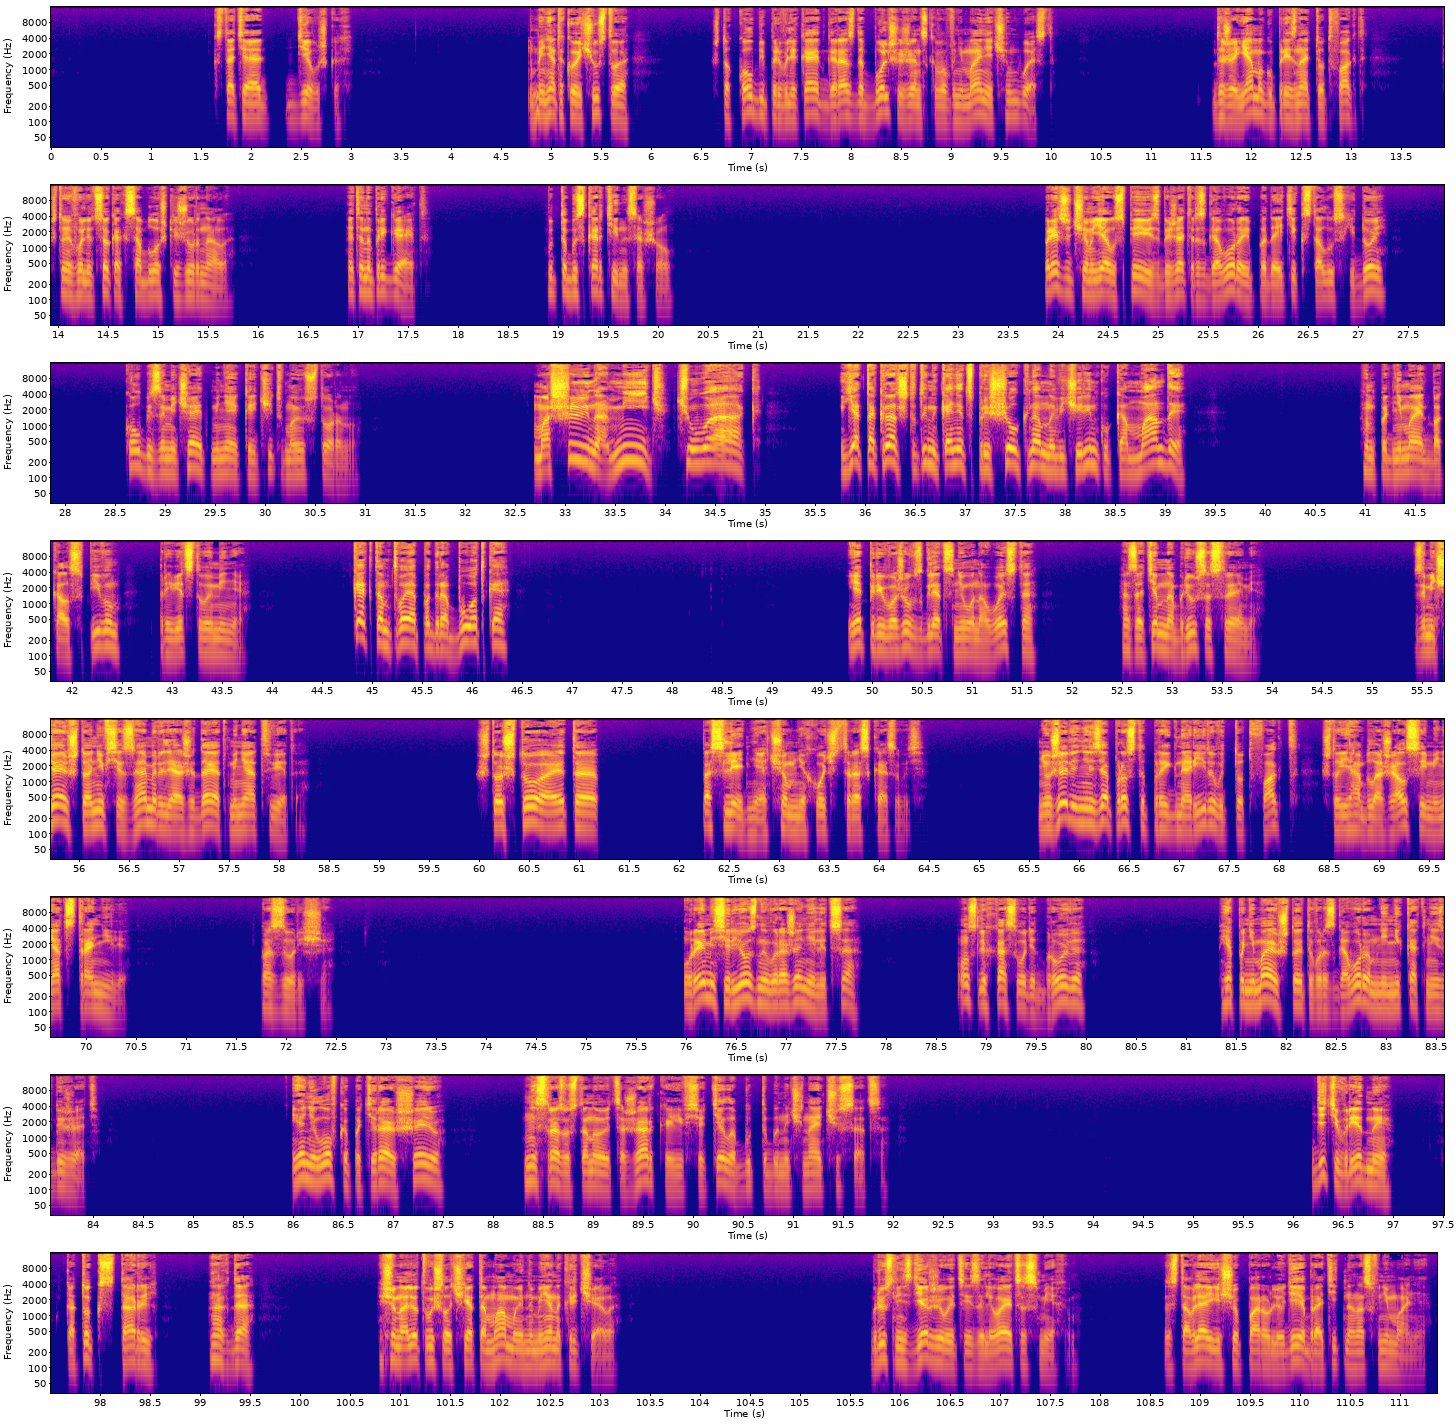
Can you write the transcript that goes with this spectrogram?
Кстати, о девушках. У меня такое чувство, что Колби привлекает гораздо больше женского внимания, чем Уэст. Даже я могу признать тот факт, что его лицо как с обложки журнала. Это напрягает. Будто бы с картины сошел. Прежде чем я успею избежать разговора и подойти к столу с едой, Колби замечает меня и кричит в мою сторону. «Машина! Мич! Чувак! Я так рад, что ты наконец пришел к нам на вечеринку команды!» Он поднимает бокал с пивом, приветствуя меня. «Как там твоя подработка?» Я перевожу взгляд с него на Уэста, а затем на Брюса с Рэми. Замечаю, что они все замерли, ожидая от меня ответа. Что-что, а это последнее, о чем мне хочется рассказывать. Неужели нельзя просто проигнорировать тот факт, что я облажался и меня отстранили? Позорище. У Рэми серьезное выражение лица. Он слегка сводит брови, я понимаю, что этого разговора мне никак не избежать. Я неловко потираю шею, мне сразу становится жарко, и все тело будто бы начинает чесаться. Дети вредные, каток старый. Ах, да. Еще на лед вышла чья-то мама и на меня накричала. Брюс не сдерживается и заливается смехом заставляя еще пару людей обратить на нас внимание.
